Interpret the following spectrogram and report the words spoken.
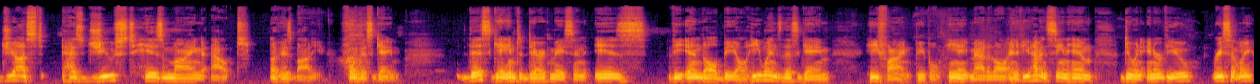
just has juiced his mind out of his body for this game. This game to Derek Mason is the end all be all. He wins this game, he fine, people. He ain't mad at all. And if you haven't seen him do an interview recently,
